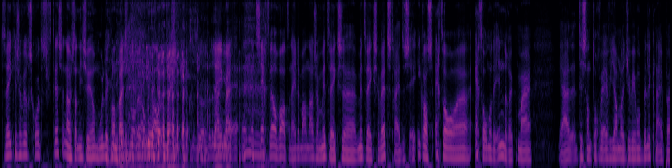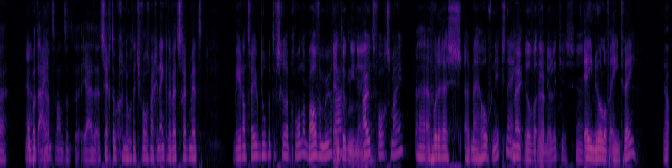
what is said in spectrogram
twee keer zoveel gescoord als Vitesse. Nou is dat niet zo heel moeilijk, want wij scoren over het algemeen. Nee, maar eh, het zegt wel wat. En helemaal na zo'n midweekse, midweekse wedstrijd. Dus ik was echt wel, eh, echt wel onder de indruk. Maar ja, het is dan toch weer even jammer dat je weer moet billen knijpen Ja. op het eind. Want het, eh, ja, het zegt ook genoeg dat je volgens mij geen enkele wedstrijd met meer dan twee doelpunten verschil hebt gewonnen. Behalve Mura denk het ook niet, nee. uit volgens mij. Eh, en voor de rest uit mijn hoofd niks, nee. Nee. Heel veel Ja. 1-nulletjes. Ja. 1-0 of 1-2. Ja.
